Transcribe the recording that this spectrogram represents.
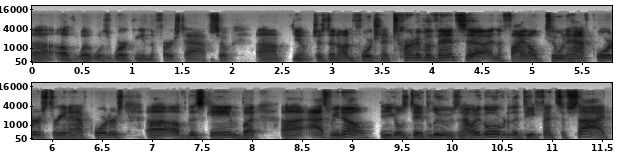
uh, of what was working in the first half. So um, you know just an unfortunate turn of events uh, in the final two and a half quarters, three and a half quarters uh, of this game. But uh, as we know, the Eagles did lose, and I want to go over to the defensive side.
